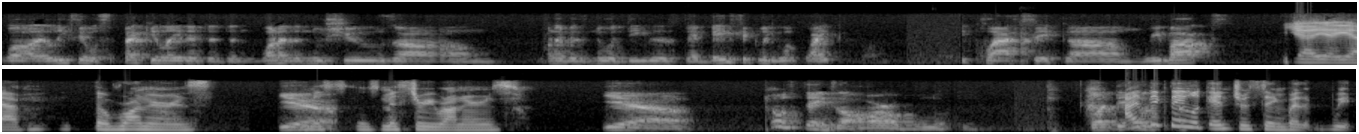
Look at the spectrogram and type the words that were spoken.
well, at least it was speculated that the, one of the new shoes, um, one of his new Adidas, they basically look like the classic um, Reeboks. Yeah, yeah, yeah. The runners, Yeah, mis- those mystery runners. yeah, those things are horrible looking. But I look- think they look interesting, but we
